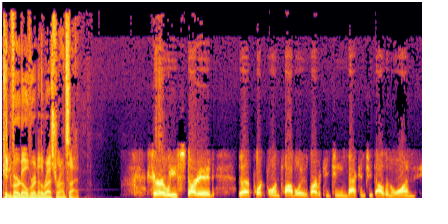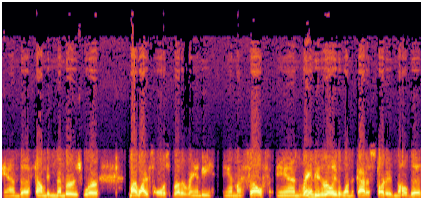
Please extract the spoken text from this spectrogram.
convert over into the restaurant side. Sure. We started the Pork Pulling Plowboys barbecue team back in 2001, and the founding members were my wife's oldest brother, Randy, and myself. And Randy's really the one that got us started in all this.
